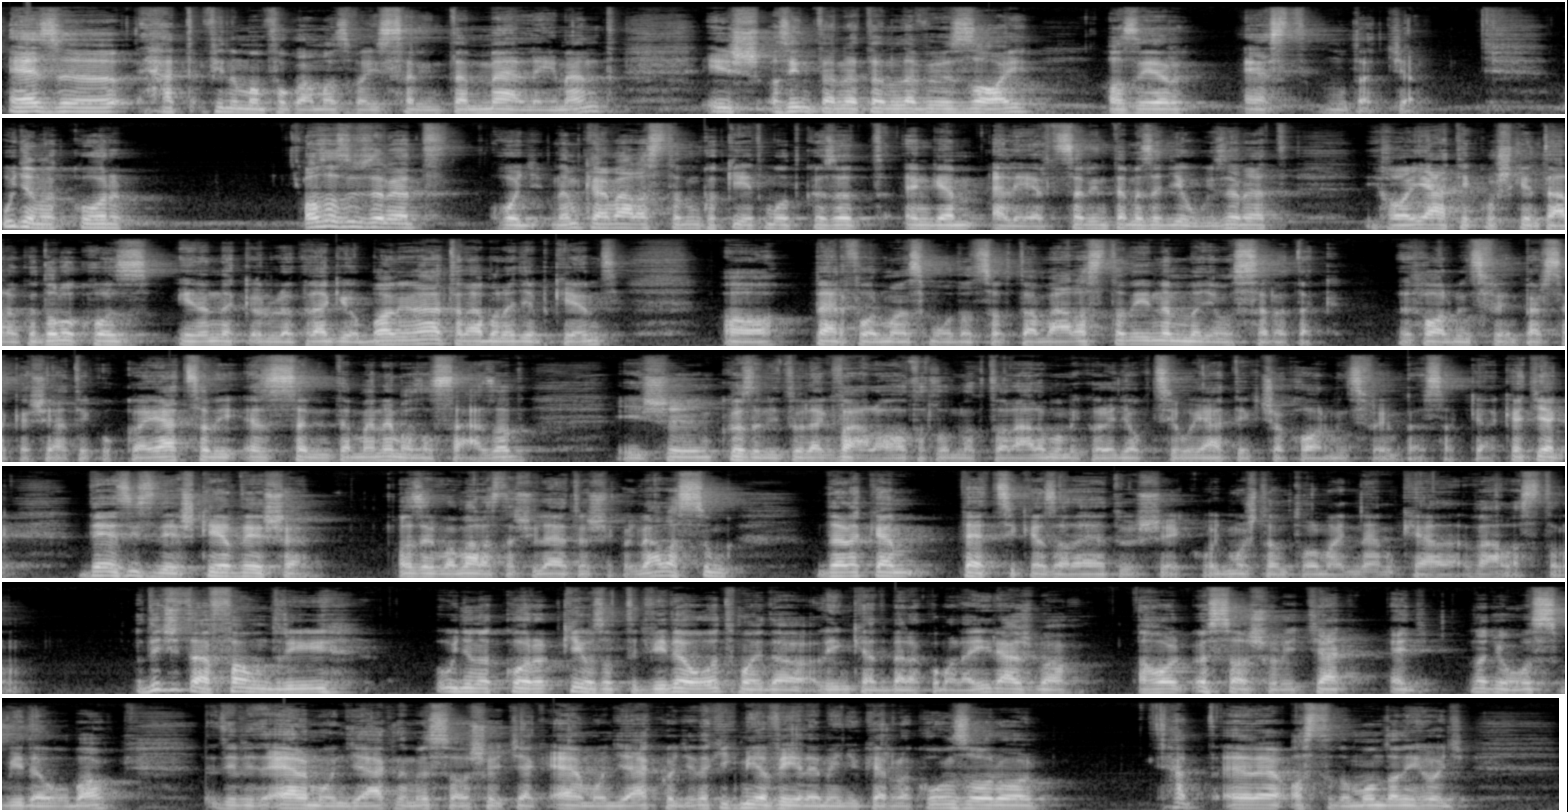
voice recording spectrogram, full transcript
Ez, hát finoman fogalmazva is szerintem mellé ment, és az interneten levő zaj azért ezt mutatja. Ugyanakkor az az üzenet, hogy nem kell választanunk a két mód között, engem elért. Szerintem ez egy jó üzenet. Ha játékosként állok a dologhoz, én ennek örülök legjobban. Én általában egyébként a performance módot szoktam választani, én nem nagyon szeretek 30 frame per szekes játékokkal játszani, ez szerintem már nem az a század, és közelítőleg vállalhatatlannak találom, amikor egy akciójáték csak 30 frame per szekkel ketyeg. De ez ízlés kérdése, azért van választási lehetőség, hogy válasszunk de nekem tetszik ez a lehetőség, hogy mostantól majd nem kell választanom. A Digital Foundry ugyanakkor kihozott egy videót, majd a linket berakom a leírásba, ahol összehasonlítják egy nagyon hosszú videóba, elmondják, nem összehasonlítják, elmondják, hogy nekik mi a véleményük erről a konzolról. Hát erre azt tudom mondani, hogy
